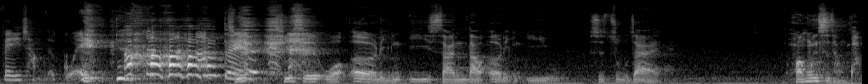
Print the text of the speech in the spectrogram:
非常的贵。对。其实我二零一三到二零一五是住在黄昏市场旁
